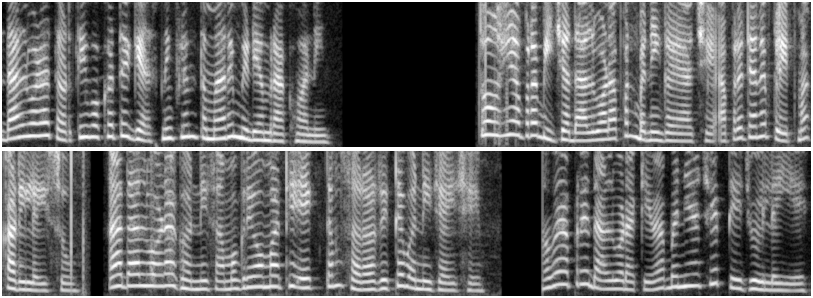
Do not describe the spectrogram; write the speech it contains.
દાલવડા તળતી વખતે ગેસની ફ્લેમ તમારે મીડિયમ રાખવાની. તો અહીં આપણા બીજા દાલવડા પણ બની ગયા છે. આપણે તેને પ્લેટમાં કાઢી લઈશું. આ દાલવડા ઘરની સામગ્રીઓમાંથી એકદમ સરળ રીતે બની જાય છે. હવે આપણે દાલવડા કેવા બન્યા છે તે જોઈ લઈએ.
